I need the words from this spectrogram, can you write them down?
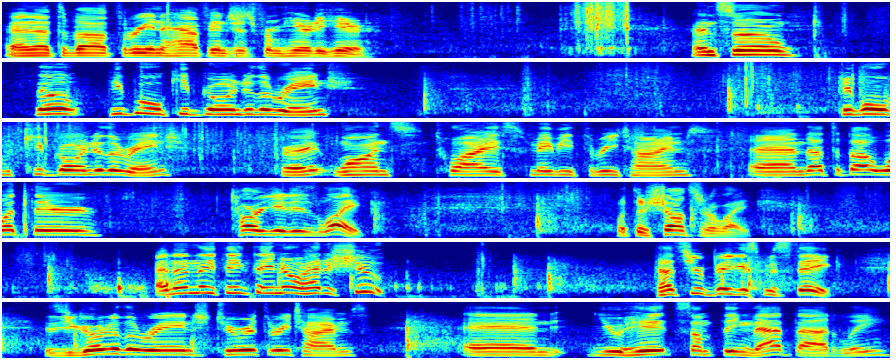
And that's about three and a half inches from here to here. And so, though, people will keep going to the range. People will keep going to the range right? Once, twice, maybe three times. And that's about what their target is like, what their shots are like. And then they think they know how to shoot. That's your biggest mistake, is you go to the range two or three times and you hit something that badly,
